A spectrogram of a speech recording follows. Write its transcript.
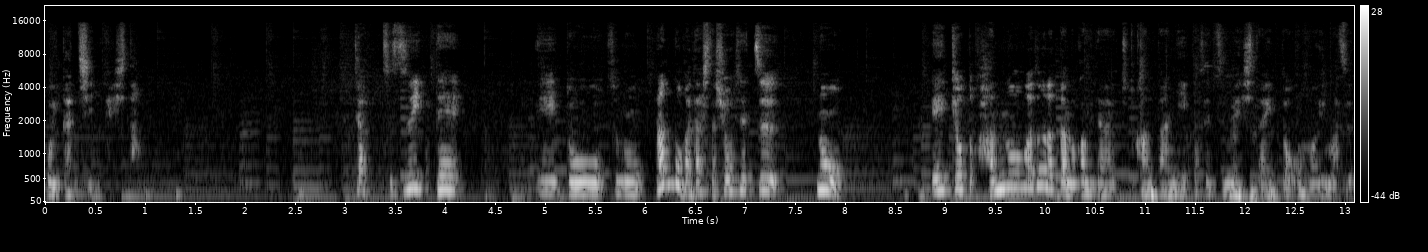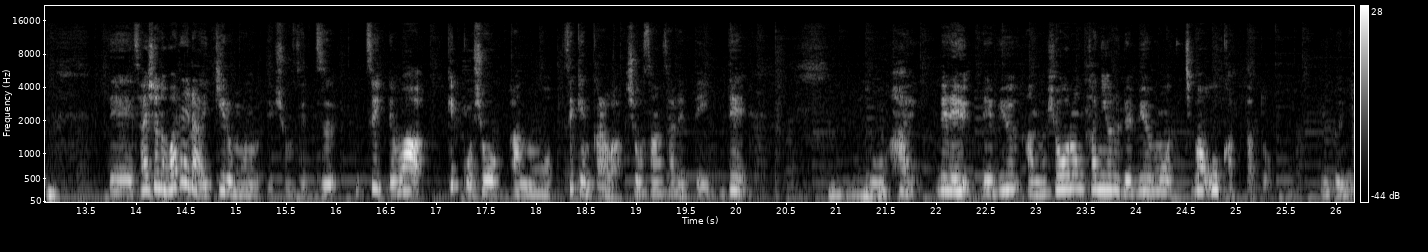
生い立ちでした。じゃあ続いて、えっ、と、そのランドが出した小説の影響とか反応がどうだったのかみたいなのをちょっと簡単にご説明したいと思います。で、最初の我ら生きるものっていう小説については結構しょうあの世間からは称賛されていて、とはい。でレ、レビュー、あの、評論家によるレビューも一番多かったというふうに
